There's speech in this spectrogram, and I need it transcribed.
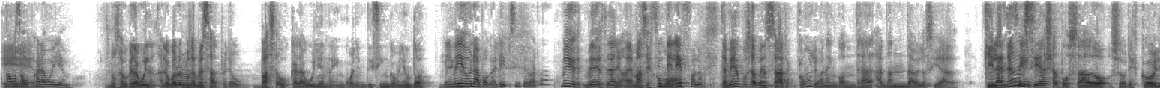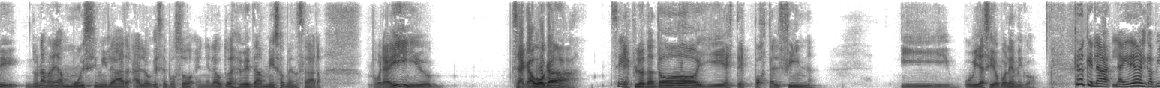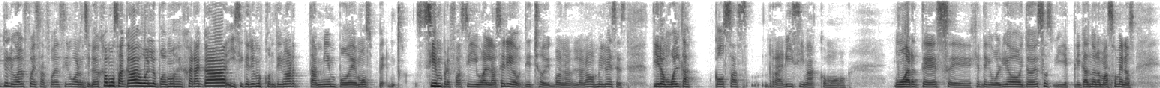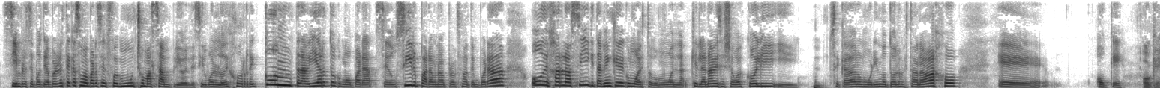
Vamos a Eh, buscar a William. Vamos a buscar a William. A lo cual me Mm. puse a pensar, pero ¿vas a buscar a William en 45 minutos? En medio de un apocalipsis, de verdad. Medio, medio extraño. Además es Sin como... teléfono. También me puse a pensar, ¿cómo le van a encontrar a tanta velocidad? Que la nave Sí. se haya posado sobre Scully de una manera muy similar a lo que se posó en el auto de Beta me hizo pensar, por ahí se acabó acá, Sí. explota todo y este es posta el fin y hubiera sido polémico. Creo que la, la idea del capítulo igual fue esa, fue decir, bueno, si lo dejamos acá, igual lo podemos dejar acá, y si queremos continuar, también podemos. Pero siempre fue así, igual la serie, de hecho, bueno, lo hablamos mil veces, dieron vueltas cosas rarísimas como muertes, eh, gente que volvió y todo eso, y explicándolo más o menos. Siempre se puede tirar. Pero en este caso me parece que fue mucho más amplio el decir, bueno, lo dejo recontra abierto como para seducir para una próxima temporada, o dejarlo así, que también quede como esto, como la- que la nave se llevó a Scully y se cagaron muriendo todos los que estaban abajo. Eh, ¿O qué? Ok.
